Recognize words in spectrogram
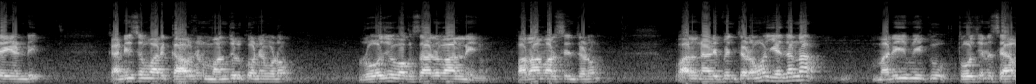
చేయండి. కనీసం వారికి కావాల్సిన మందులు కొనివ్వడం రోజు ఒకసారి వాళ్ళని పరామర్శించడం వాళ్ళని నడిపించడం ఏదన్నా మరీ మీకు తోచిన సేవ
